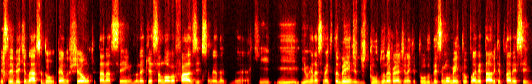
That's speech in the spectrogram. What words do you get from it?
esse bebê que nasce do pé no chão, que está nascendo, né, que é essa nova fase né, da, da, aqui, e, e, o renascimento também de, de, tudo, na verdade, né, que tudo desse momento planetário que está nesse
